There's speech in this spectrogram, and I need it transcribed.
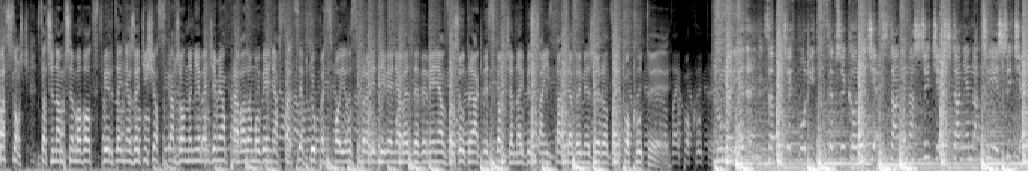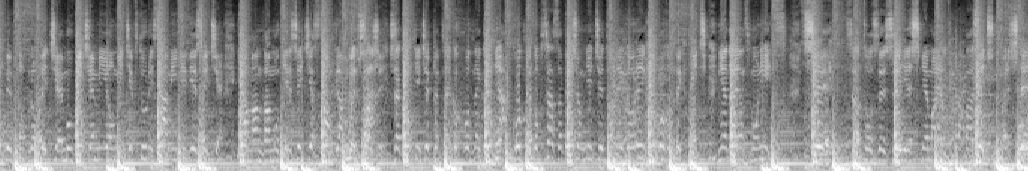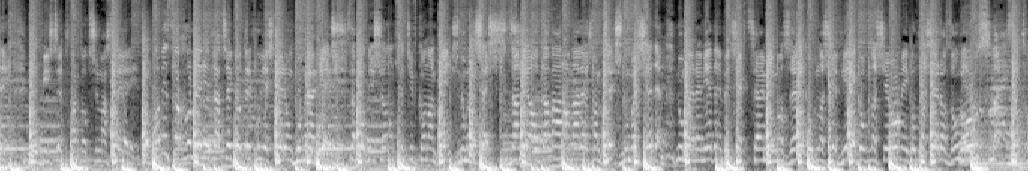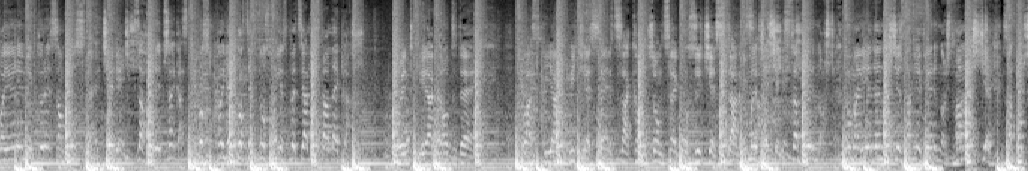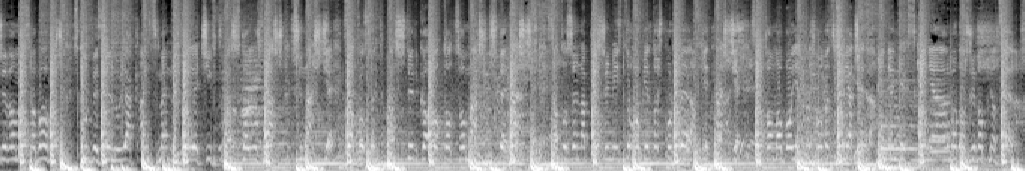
Baczność! Zaczynam przemowę od stwierdzenia, że dziś oskarżony nie będzie miał prawa do mówienia Wstać w dupę swoje usprawiedliwienia. Będę wymieniał zarzuty, a gdy skończę najwyższa instancja wymierzy rodzaj pokuty. Numer jeden, zabycie w polityce przy korycie Stanie na szczycie, stanie na czyjeś życie. Wy w dobrobycie, mówicie mi o micie, w który sami nie wierzycie. Ja mam wam uwierzyć, ja sam gram Numer dwa, zakopniecie pewnego chłodnego dnia. Chłodnego psa za wyciągnięcie do niego ręki. Po to wykpić, nie dając mu nic. Trzy, za to, że żyjesz, nie mając prawa żyć. Numer cztery, mówisz, że twardo trzymasz stery To powiedz do cholery, dlaczego dryfujesz w kierunku numer pięć? Za podniesioną przeciwko nam pięć. Numer sześć, za nieoddawaną należy wam cześć Numer siedem, numerem jeden być się chce Mimo, że gówno się wie, gówno się umie, gówno się rozumie. Ósme, za twoje rymy, które są puste. Dziewięć, za chory przekaz. Posłuchaj jak go zdiagnozuje specjalista lekarz. Płytki jak oddech. Łaski jak bicie serca kończącego życie starca. Numer 10 za wierność, numer 11 za niewierność. 12 za fałszywą osobowość. Synu jak Iceman pluje ci w twarz to już znasz 13 za to, że dbasz tylko o to co masz 14 za to, że na pierwszym miejscu objętość portfela 15 za twą obojętność wobec przyjaciela. Winien jak skinie albo dożywotnio cela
